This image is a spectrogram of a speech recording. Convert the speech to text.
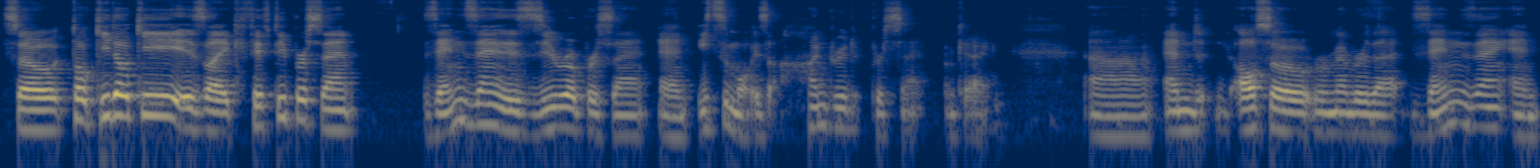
So tokidoki is like 50%, Zenzen is 0% and Itsumo is 100%, okay? Uh, and also remember that Zenzen and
